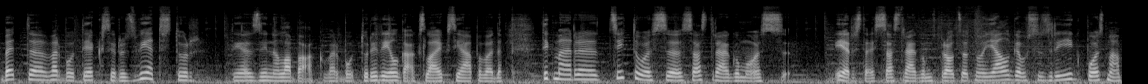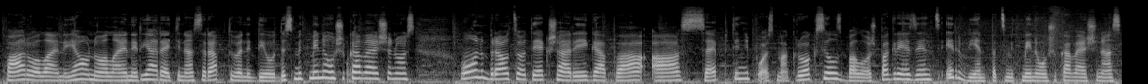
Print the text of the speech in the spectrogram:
Bet uh, varbūt tie, kas ir uz vietas, tur tie zina labāk, varbūt tur ir ilgāks laiks jāpavada. Tikmēr uh, citos uh, sastrēgumos Ierastais sastrēgums braucot no Jālgavas uz Rīgu posmā pārolaini jaunolaini ir jārēķinās ar aptuveni 20 minūšu kavēšanos, un braucot iekšā Rīgā pa A7 posmā Kroksils balošu pagrieziens ir 11 minūšu kavēšanās.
